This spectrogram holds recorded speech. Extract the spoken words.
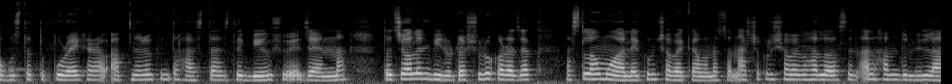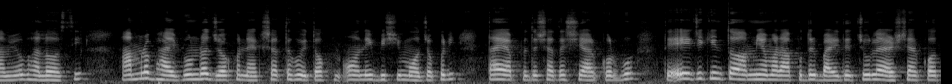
অবস্থা তো পুরাই খারাপ। আপনারাও কিন্তু হাসতে হাসতে বেউস হয়ে যান না। তো চলেন ভিডিওটা শুরু করা যাক। আসসালামু আলাইকুম, সবাই কেমন আছেন? আশা করি সবাই ভালো আছেন। আলহামদুলিল্লাহ, আমিও ভালো আছি। আমরা ভাই বোনরা যখন একসাথে হই তখন অনেক বেশি মজা করি, তাই আপনাদের সাথে শেয়ার করব। তো এই যে কিন্তু আমি আমার আপুদের বাড়িতে চলে আসছি আর কত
